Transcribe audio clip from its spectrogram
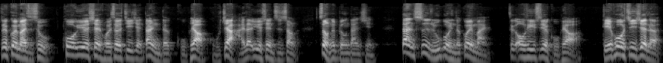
这贵买指数破月线回撤季线，但你的股票股价还在月线之上这种就不用担心。但是如果你的贵买这个 OTC 的股票啊跌破季线了，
